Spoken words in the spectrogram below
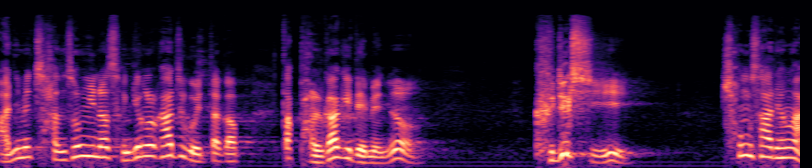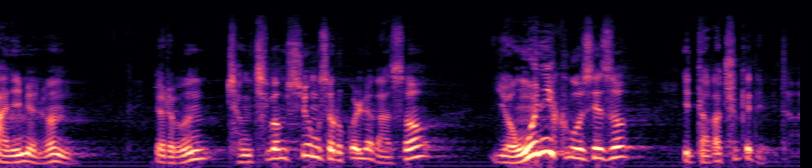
아니면 찬송이나 성경을 가지고 있다가 딱 발각이 되면요, 그 즉시 총사령 아니면은 여러분 정치범 수용소로 끌려가서 영원히 그곳에서 있다가 죽게 됩니다.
